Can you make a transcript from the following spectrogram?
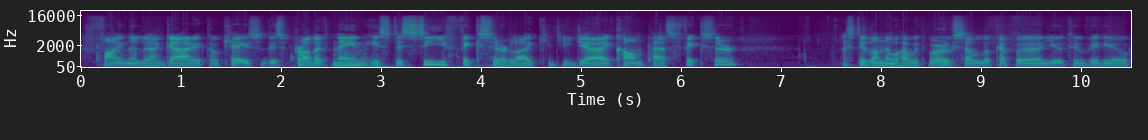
Finally I got it. Okay, so this product name is the C Fixer, like DJI Compass Fixer. I still don't know how it works, I'll look up a YouTube video.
